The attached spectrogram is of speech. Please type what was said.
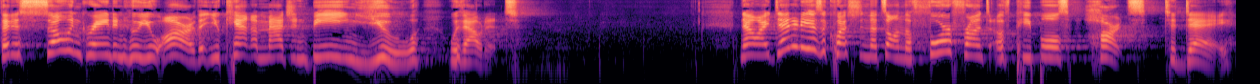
that is so ingrained in who you are that you can't imagine being you without it? Now, identity is a question that's on the forefront of people's hearts today.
